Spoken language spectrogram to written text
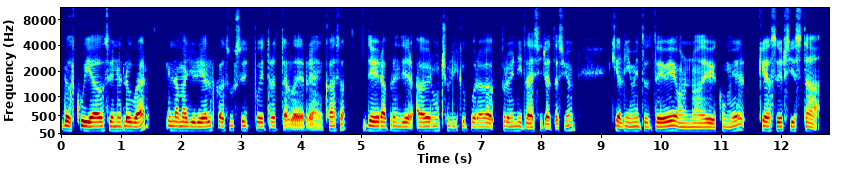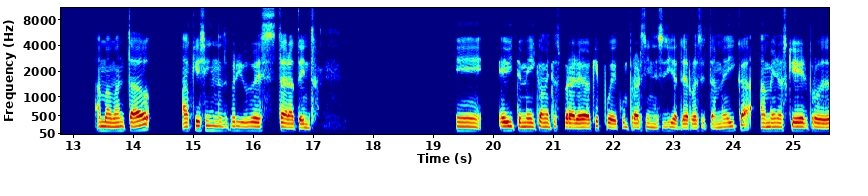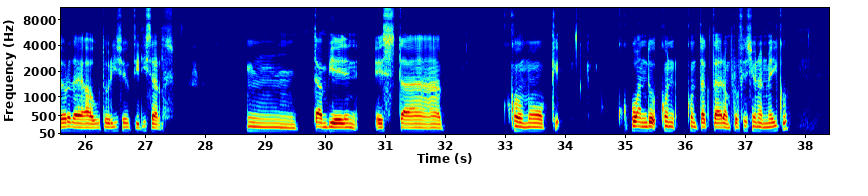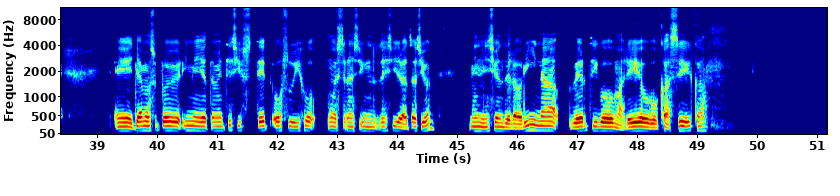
los cuidados en el hogar. En la mayoría de los casos usted puede tratar la diarrea en casa. Deberá aprender a beber mucho líquido para prevenir la deshidratación. Qué alimentos debe o no debe comer. Qué hacer si está amamantado a qué signos de peligro estar atento. Eh, evite medicamentos para la que puede comprar sin necesidad de receta médica, a menos que el proveedor le autorice utilizarlos. Mm, también está como que cuando contactar a un profesional médico, eh, llama a su proveedor inmediatamente si usted o su hijo muestran signos de deshidratación, disminución de la orina, vértigo, mareo, boca seca.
